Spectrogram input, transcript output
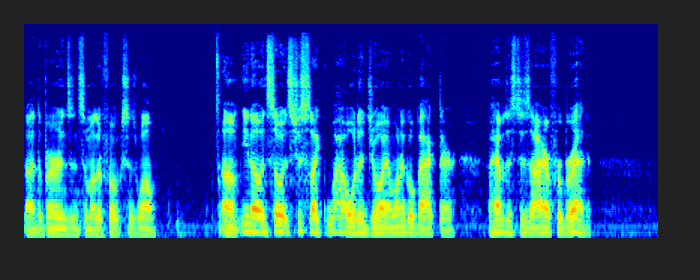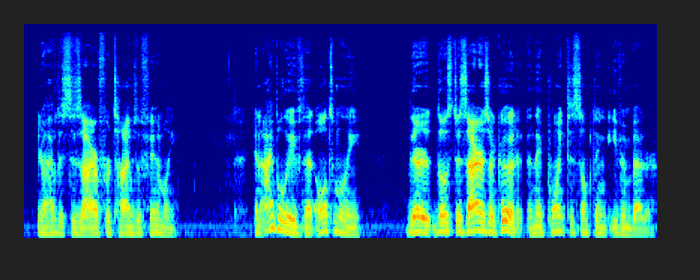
uh, the Burns and some other folks as well. Um, you know, and so it's just like, wow, what a joy. I want to go back there. I have this desire for bread. You know, I have this desire for times of family. And I believe that ultimately there those desires are good and they point to something even better.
